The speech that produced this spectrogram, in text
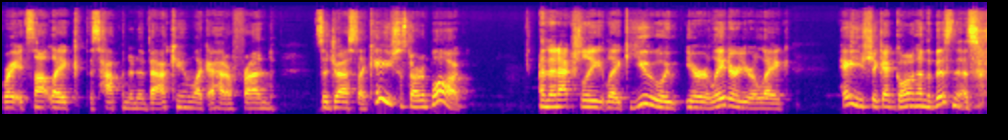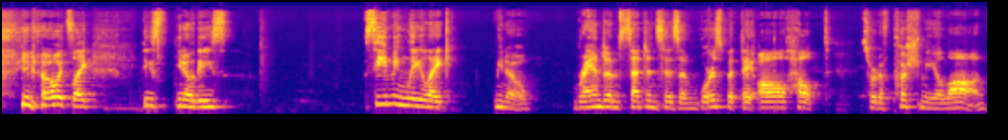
right? It's not like this happened in a vacuum. Like I had a friend suggest, like, hey, you should start a blog. And then actually, like you, a year later, you're like, hey, you should get going on the business. you know, it's like these you know these seemingly like you know random sentences and words but they all helped sort of push me along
